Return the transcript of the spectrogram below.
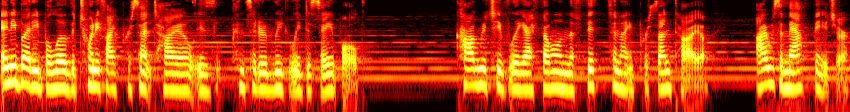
Anybody below the 25 percentile is considered legally disabled. Cognitively, I fell in the fifth to ninth percentile. I was a math major,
